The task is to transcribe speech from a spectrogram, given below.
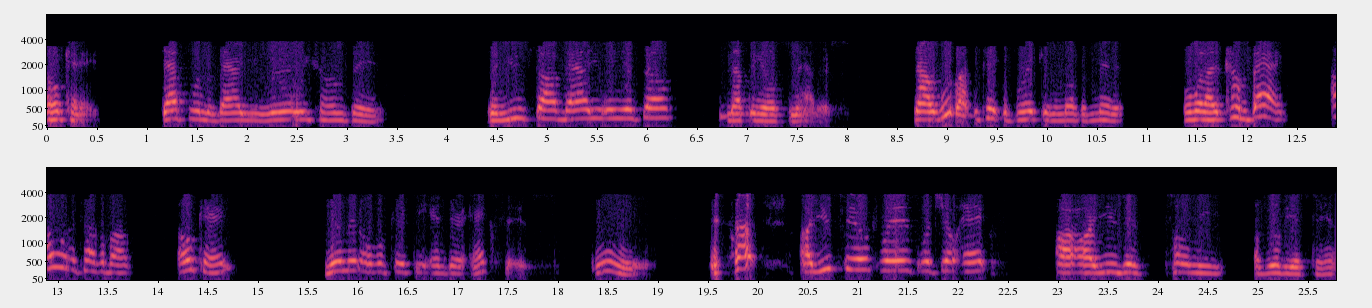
okay, that's when the value really comes in. When you start valuing yourself, nothing else matters. Now, we're about to take a break in another minute. But when I come back, I want to talk about, okay, women over 50 and their exes. Mm. are you still friends with your ex, or are you just totally oblivious to him?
